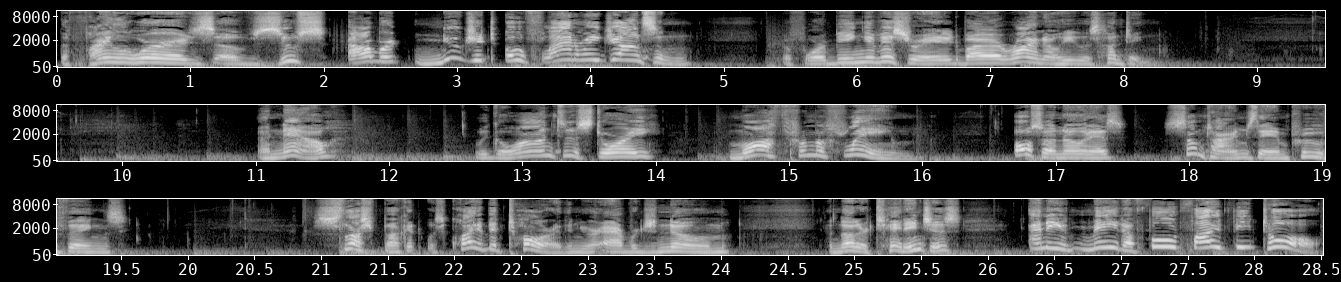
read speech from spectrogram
the final words of Zeus Albert Nugent O'Flannery Johnson before being eviscerated by a rhino he was hunting. And now we go on to the story Moth from a Flame, also known as Sometimes They Improve Things. Slush Bucket was quite a bit taller than your average gnome, another 10 inches, and he made a full 5 feet tall.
